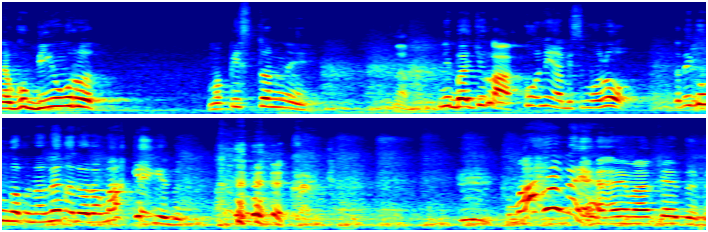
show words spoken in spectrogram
Nah gue bingung Rut, sama piston nih. Kenapa? Ini baju laku nih habis mulu. Tapi gue nggak pernah lihat ada orang make gitu. Ke mana ya yang make tuh?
